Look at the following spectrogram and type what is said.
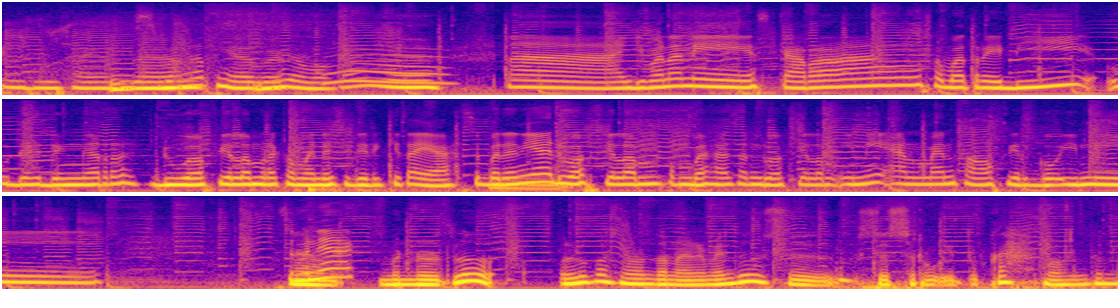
Aduh, sayang Iya kan? banget ya. Iya makanya. Nah, gimana nih sekarang Sobat Ready udah denger dari kita ya. Sebenarnya Hmm. dua film pembahasan dua film ini Ant-Man sama Virgo ini. Nah, Sebenarnya menurut lu lu pas nonton anime tuh se- seseru itu kah nonton?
